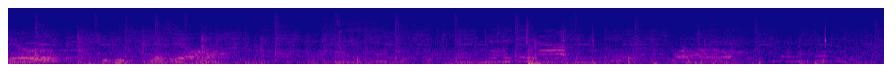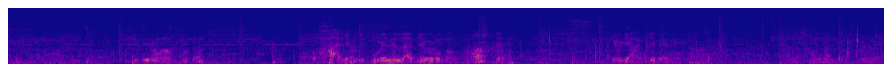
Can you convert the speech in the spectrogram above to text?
안녕하세요. 안녕하세요. 와. TV로만 보던. 어, 아니 어제 보이는 라디오로만 봤는데 여기 앉게 되네. 어. 엄청난 설레.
